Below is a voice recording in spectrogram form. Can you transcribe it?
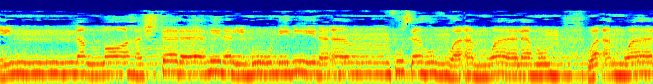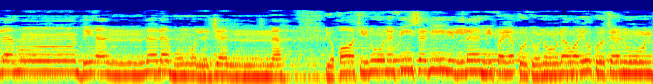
إن الله اشترى من المؤمنين أنفسهم وأموالهم, وأموالهم بأن لهم الجنة يقاتلون في سبيل الله فيقتلون ويقتلون.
